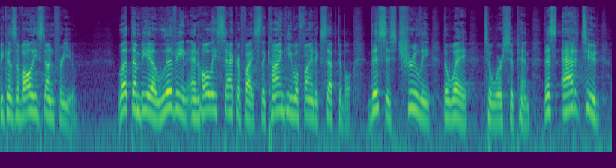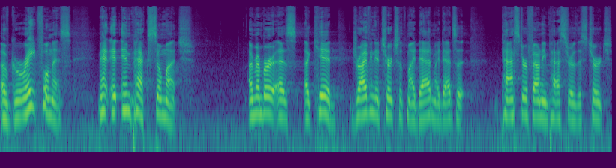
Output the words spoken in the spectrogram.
because of all he's done for you." Let them be a living and holy sacrifice, the kind he will find acceptable. This is truly the way to worship him. This attitude of gratefulness, man, it impacts so much. I remember as a kid driving to church with my dad. My dad's a pastor, founding pastor of this church.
